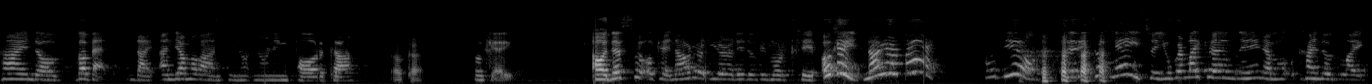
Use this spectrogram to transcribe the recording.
kind of. Vabbè, dai, andiamo avanti, no- non importa. Okay. Ok. Oh, adesso, ok, now you're a little bit more clear. Ok, now you're back. Oddio, sei ritornato. You were like a, a kind of like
